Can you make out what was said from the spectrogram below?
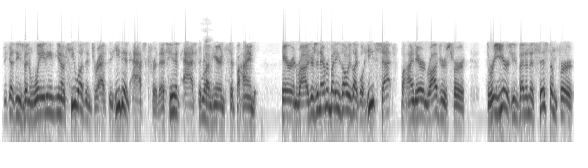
because he's been waiting. You know, he wasn't drafted. He didn't ask for this. He didn't ask to Right. come here and sit behind Aaron Rodgers. And everybody's always like, well, he sat behind Aaron Rodgers for three years. He's been in the system for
